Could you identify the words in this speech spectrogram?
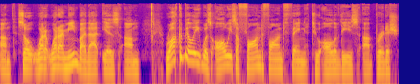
Um, so what what I mean by that is um, rockabilly was always a fond, fond thing to all of these uh, British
